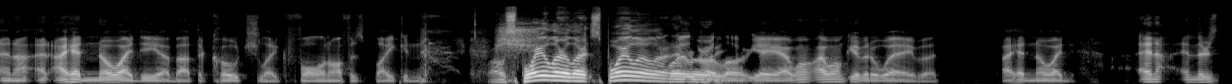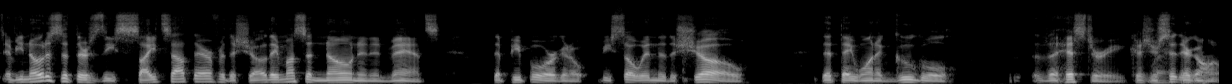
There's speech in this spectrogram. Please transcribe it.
and I, I had no idea about the coach like falling off his bike and Oh, spoiler alert! Spoiler alert! spoiler everybody. alert. Yeah, yeah, I won't I won't give it away, but I had no idea. And and there's if you notice that there's these sites out there for the show, they must have known in advance that people are gonna be so into the show that they want to Google the history because you're Right. sitting there going,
